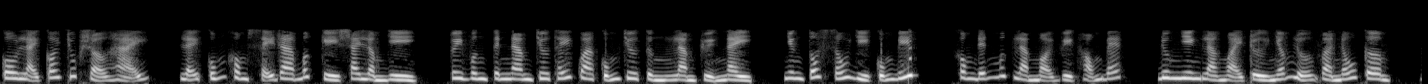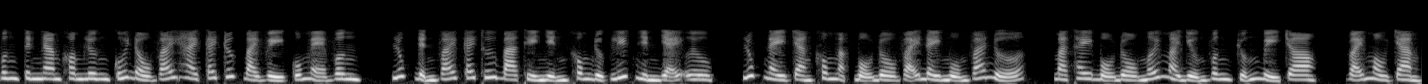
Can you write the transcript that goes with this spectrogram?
cô lại có chút sợ hãi, lễ cúng không xảy ra bất kỳ sai lầm gì, tuy Vân Tinh Nam chưa thấy qua cũng chưa từng làm chuyện này, nhưng tốt xấu gì cũng biết, không đến mức làm mọi việc hỏng bét, đương nhiên là ngoại trừ nhóm lửa và nấu cơm, Vân Tinh Nam không lưng cúi đầu vái hai cái trước bài vị của mẹ Vân, lúc định vái cái thứ ba thì nhịn không được liếc nhìn giải ưu, lúc này chàng không mặc bộ đồ vải đầy muộn vá nữa, mà thay bộ đồ mới mà Dượng Vân chuẩn bị cho, vải màu chàm,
